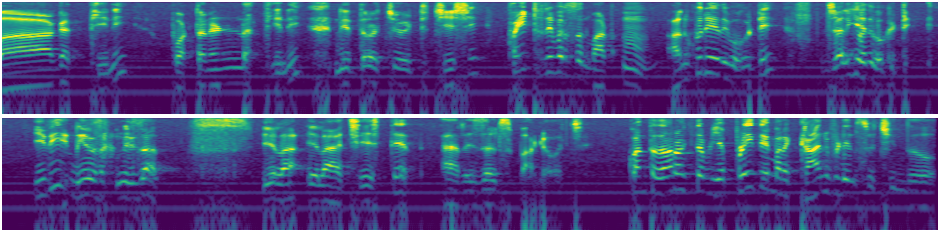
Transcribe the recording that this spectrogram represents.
బాగా తిని పొట్ట నిండా తిని నిద్ర వచ్చేటి చేసి క్వైట్ రివర్స్ అన్నమాట. మ్మ్. అనుకునేది ఒకటి జరిగేది ఒకటి. ఇది నిజ నిజాలు. ఇలా ఇలా చేస్తే ఆ రిజల్ట్స్ బాగా వచ్చాయి. కొంత దూరం వచ్చినప్పుడు ఎప్పుడైతే మనకు కాన్ఫిడెన్స్ వచ్చిందో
